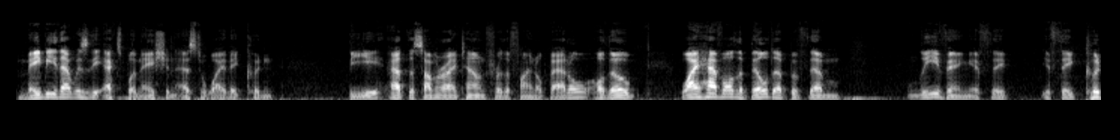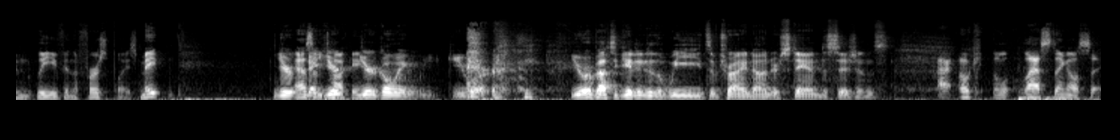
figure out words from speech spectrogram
Maybe that was the explanation as to why they couldn't be at the samurai town for the final battle. Although, why have all the buildup of them leaving if they if they couldn't leave in the first place? Maybe You're As I'm you're, talking- you're going. You are you are about to get into the weeds of trying to understand decisions. I, okay. Last thing I'll say,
